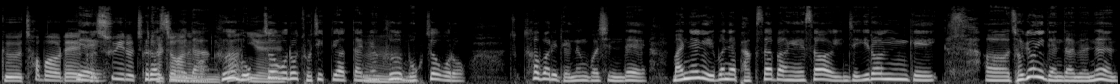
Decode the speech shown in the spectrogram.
그 처벌의 예. 그 수위를 그렇습니다. 결정하는 겁니까? 그 목적으로 예. 조직되었다면 그 음. 그 목적으로 처벌이 되는 것인데 만약에 이번에 박사방에서 이제 이런 게 어, 적용이 된다면은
